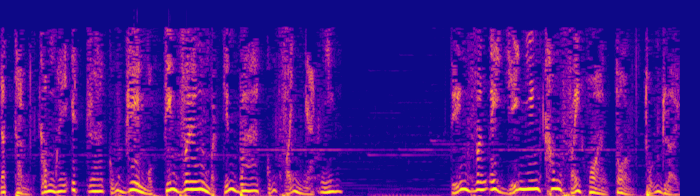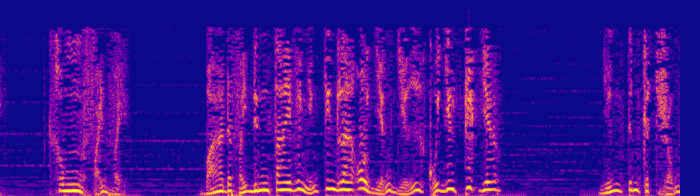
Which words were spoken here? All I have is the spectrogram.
đã thành công hay ít ra cũng ghi một tiếng vang mà chính ba cũng phải ngạc nhiên. Tiếng vang ấy dĩ nhiên không phải hoàn toàn thuận lợi. Không phải vậy. Ba đã phải đinh tai với những tiếng la ô giận dữ của giới triết gia những tính cách rộng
